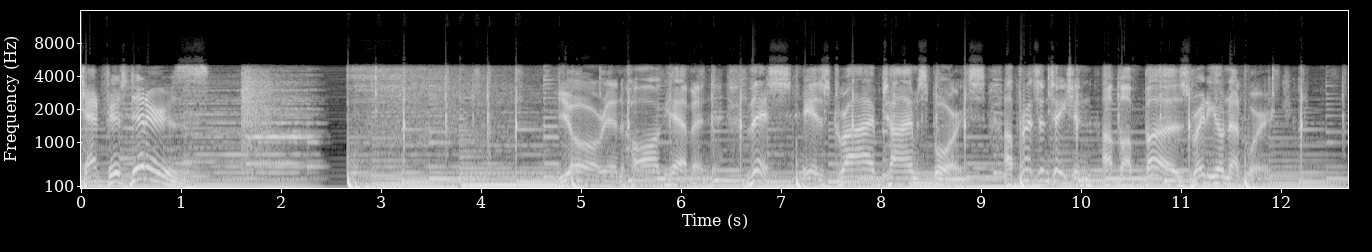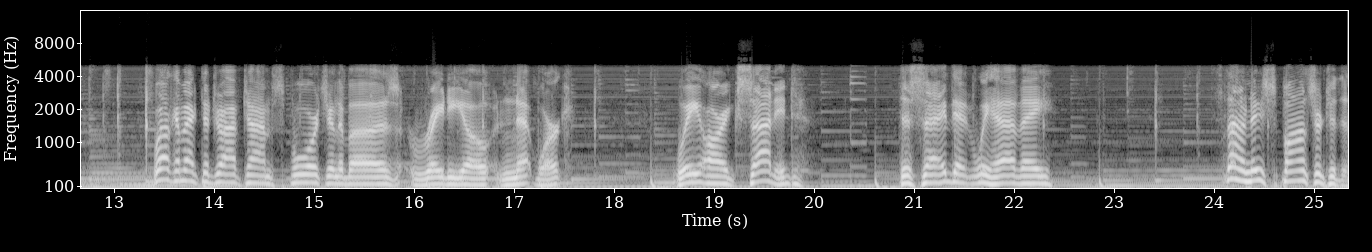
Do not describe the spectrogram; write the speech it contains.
catfish dinners. You're in hog heaven. This is Drive Time Sports, a presentation of the Buzz Radio Network. Welcome back to Drive Time Sports and the Buzz Radio Network. We are excited to say that we have a. It's not a new sponsor to the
